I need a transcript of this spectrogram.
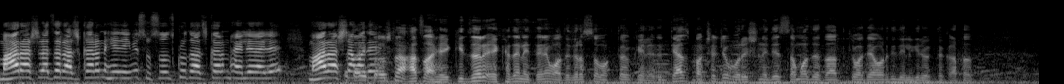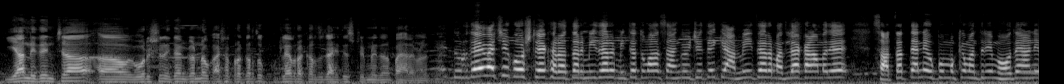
महाराष्ट्राचं राजकारण हे नेहमी सुसंस्कृत राजकारण राहिलेलं आहे. महाराष्ट्रामध्ये प्रश्न हाच आहे की जर एखाद्या नेत्याने वादग्रस्त वक्तव्य केले तर त्याच पक्षाचे वरिष्ठ नेते समज देतात किंवा त्यावरती दिलगिरी व्यक्त करतात? या नेत्यांच्या वरिष्ठ नेत्यांकडनं अशा प्रकारचं कुठल्या प्रकारचं जे आहे ते स्ट्रीम नेत्यांना पाहायला मिळत नाही. दुर्दैवाची गोष्ट आहे खरं तर. मी जर मी तर तुम्हाला सांगू इच्छिते की आम्ही जर मधल्या काळामध्ये सातत्याने उपमुख्यमंत्री महोदय आणि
